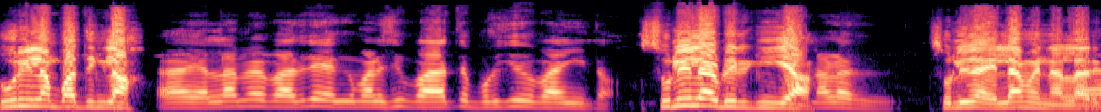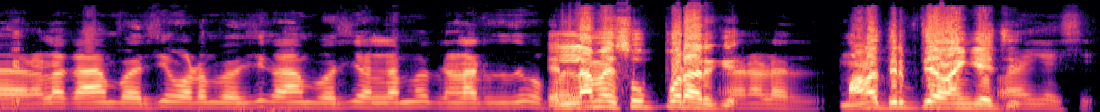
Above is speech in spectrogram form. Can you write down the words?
தூரிலாம் பாத்தீங்களா? ஆ, எல்லாமே பார்த்துட்டு எங்கள் மனசுக்கு பார்த்து பிடிச்சது வாங்கிட்டோம். சுழிலாம் எப்படி இருக்கீங்க? நல்லா இருக்குது. சுழிலாம் எல்லாமே நல்லா இருக்கு. நல்லா காம்பு அரிசி உடம்பு அரிசி காம்பு அரிசி எல்லாமே நல்லா இருக்குது. எல்லாமே சூப்பரா இருக்கு. நல்லா இருக்குது. மன திருப்தியா வாங்கியாச்சு. வாங்கியாச்சு.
